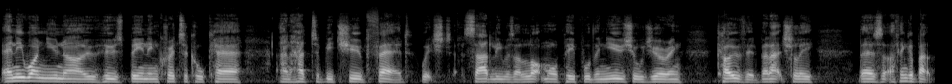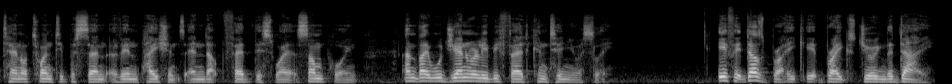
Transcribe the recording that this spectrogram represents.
Anyone you know who's been in critical care and had to be tube fed, which sadly was a lot more people than usual during COVID, but actually there's I think about 10 or 20% of inpatients end up fed this way at some point, and they will generally be fed continuously. If it does break, it breaks during the day.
